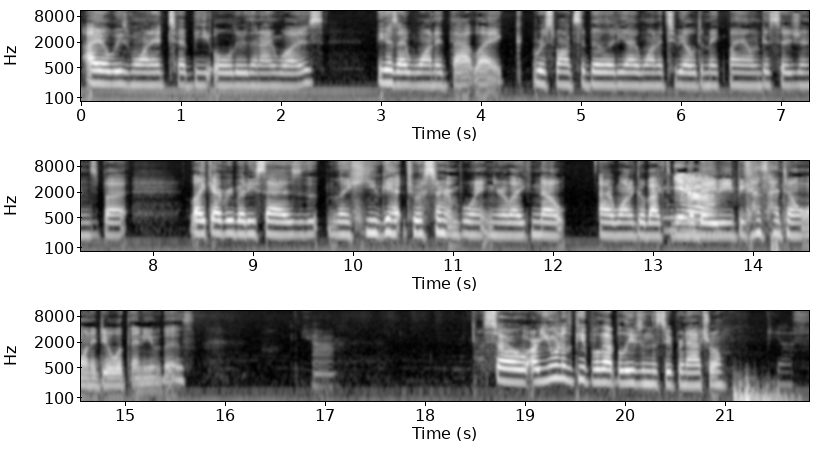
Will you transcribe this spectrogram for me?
I always wanted to be older than I was because I wanted that like responsibility. I wanted to be able to make my own decisions, but like everybody says, like you get to a certain point and you're like, "No, I want to go back to being Yeah. a baby because I don't want to deal with any of this." Yeah. So, are you one of the people that believes in the supernatural? Yes.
